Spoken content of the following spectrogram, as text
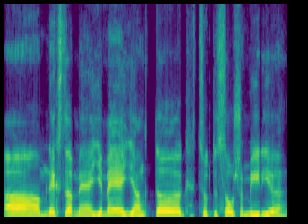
Um, next up, man, your man Young Thug took to social media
